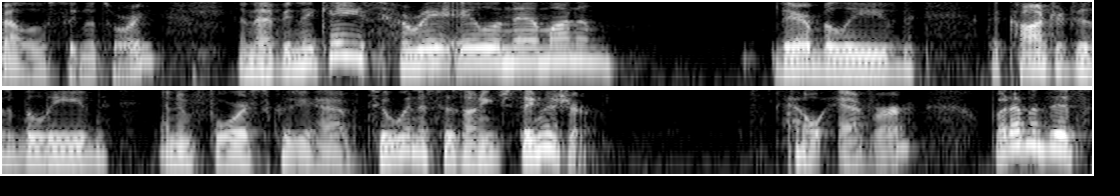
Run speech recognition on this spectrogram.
fellow signatory. And that being the case, harei elu ne'amanim. They're believed, the contract is believed and enforced because you have two witnesses on each signature. However, what happens if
